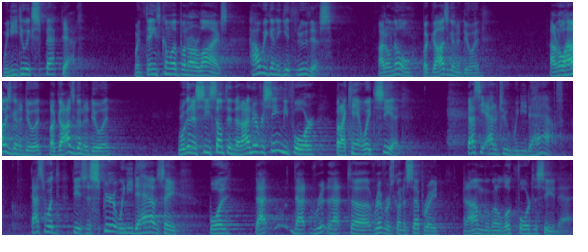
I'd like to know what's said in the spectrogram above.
We need to expect that. When things come up in our lives, how are we going to get through this? I don't know, but God's going to do it. I don't know how He's going to do it, but God's going to do it. We're going to see something that I've never seen before, but I can't wait to see it. That's the attitude we need to have. That's what is the spirit we need to have and say, boy, that, that, that uh, river is going to separate and I'm going to look forward to seeing that.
